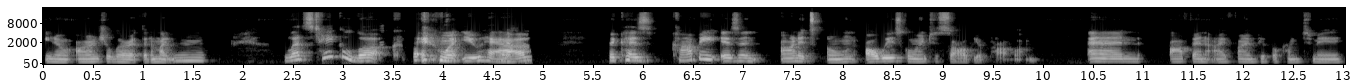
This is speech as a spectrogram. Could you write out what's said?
you know, orange alert that I'm like, mm, let's take a look at what you have. Yeah. Because copy isn't on its own always going to solve your problem. And often I find people come to me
